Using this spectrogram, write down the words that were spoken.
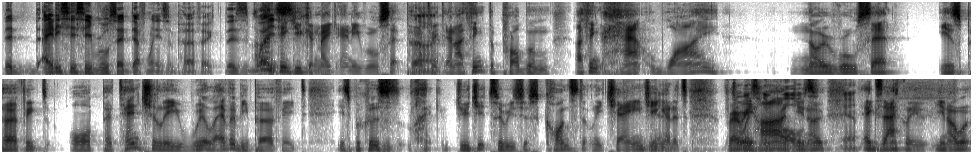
The, ADCC rule set definitely isn't perfect. There's I ways. don't think you can make any rule set perfect. And I think the problem, I think how, why no rule set is perfect or potentially will ever be perfect is because like jujitsu is just constantly changing Yeah. and it's very always hard, you know? Yeah. Exactly. You know,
